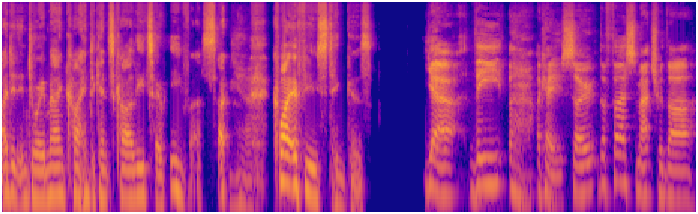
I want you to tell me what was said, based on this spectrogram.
I didn't enjoy Mankind against Carlito either. So Yeah. quite a few stinkers. Yeah, the okay, so the first match with our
